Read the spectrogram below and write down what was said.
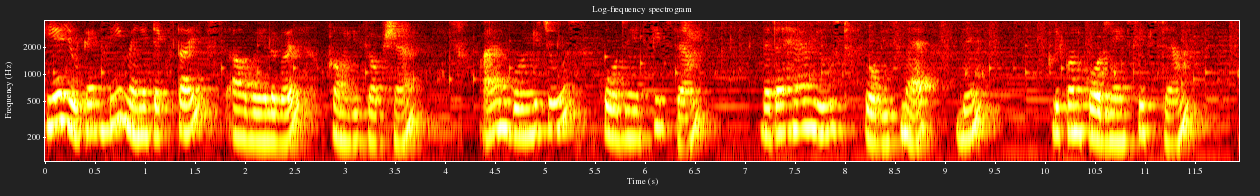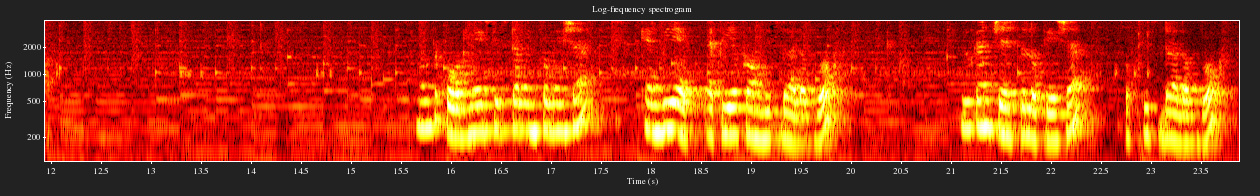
Here you can see many text types are available from this option. I am going to choose coordinate system that I have used for this map. Then click on coordinate system Now the coordinate system information can be appear from this dialog box. You can change the location of this dialog box.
